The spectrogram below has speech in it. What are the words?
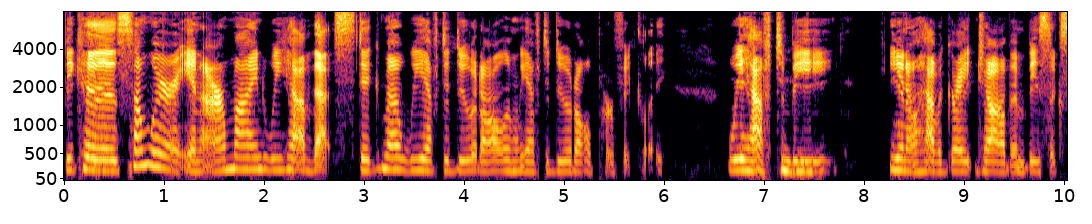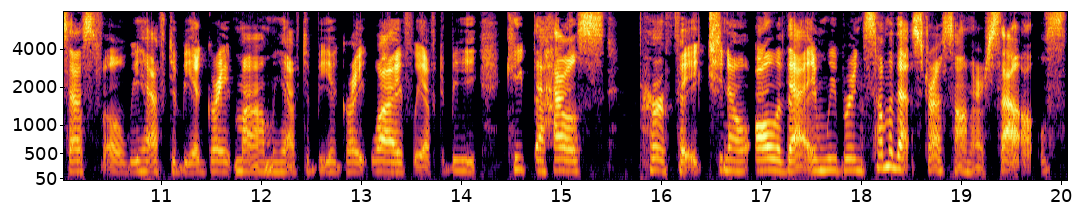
because somewhere in our mind we have that stigma we have to do it all and we have to do it all perfectly. We have to Mhm. be, you know, have a great job and be successful. We have to be a great mom, we have to be a great wife, we have to be keep the house perfect, you know, all of that and we bring some of that stress on ourselves.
